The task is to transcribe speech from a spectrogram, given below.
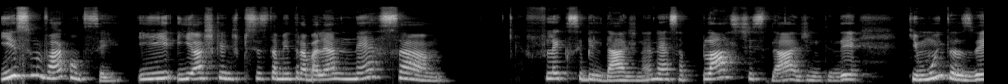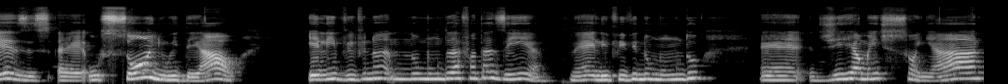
isso não vai acontecer. E, e acho que a gente precisa também trabalhar nessa flexibilidade, né? Nessa plasticidade, entender que muitas vezes é, o sonho ideal ele vive no, no, mundo da fantasia, né? Ele vive no mundo é, de realmente sonhar.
